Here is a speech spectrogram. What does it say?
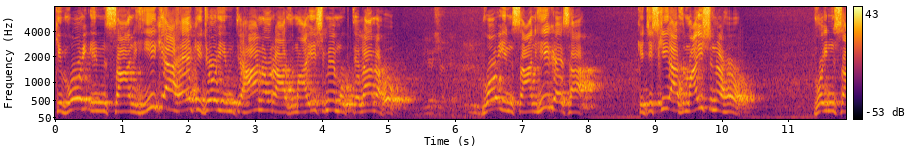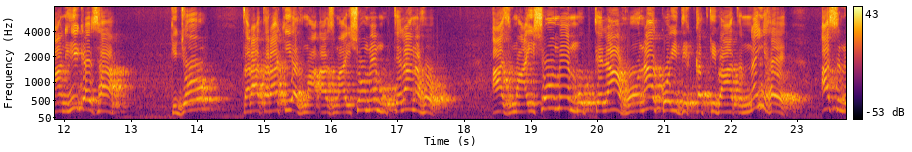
कि वो इंसान ही क्या है कि जो इम्तिहान और आजमाइश में मुबतला न हो? वो इंसान ही कैसा कि जिसकी आजमाइश न हो? वो इंसान ही कैसा कि जो तरह तरह की आजमाइशों में मुबतला न हो? आजमाइशों में मुबतला होना कोई दिक्कत की बात नहीं है। असल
